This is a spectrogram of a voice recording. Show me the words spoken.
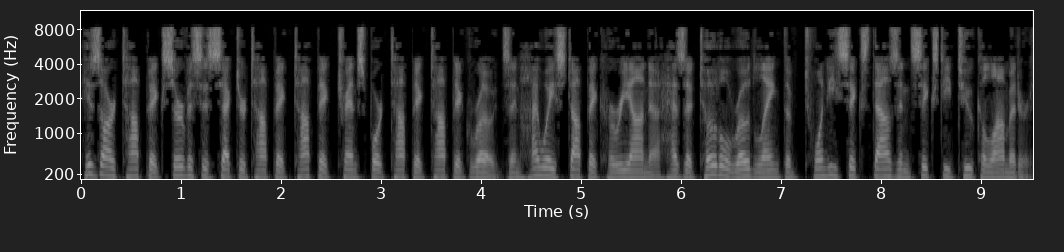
Hisar topic Services sector topic topic Transport topic topic Roads and highways topic Haryana has a total road length of 26,062 km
